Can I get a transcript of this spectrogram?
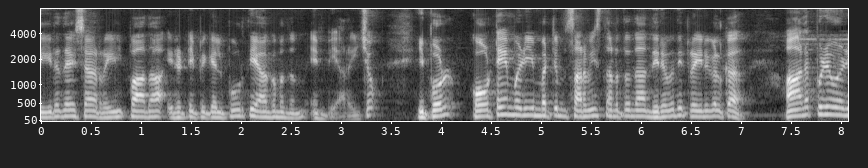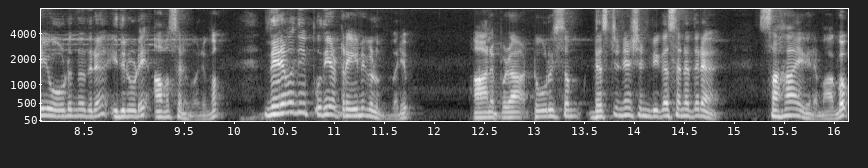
തീരദേശ റെയിൽപാത ഇരട്ടിപ്പിക്കൽ പൂർത്തിയാകുമെന്നും എം പി അറിയിച്ചു. ഇപ്പോൾ കോട്ടയം വഴിയും മറ്റും സർവീസ് നടത്തുന്ന നിരവധി ട്രെയിനുകൾക്ക് ആലപ്പുഴ വഴി ഓടുന്നതിന് ഇതിലൂടെ അവസരമൊരുങ്ങും. നിരവധി പുതിയ ട്രെയിനുകളും വരും. ആലപ്പുഴ ടൂറിസം ഡെസ്റ്റിനേഷൻ വികസനത്തിന് സഹായകരമാകും.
